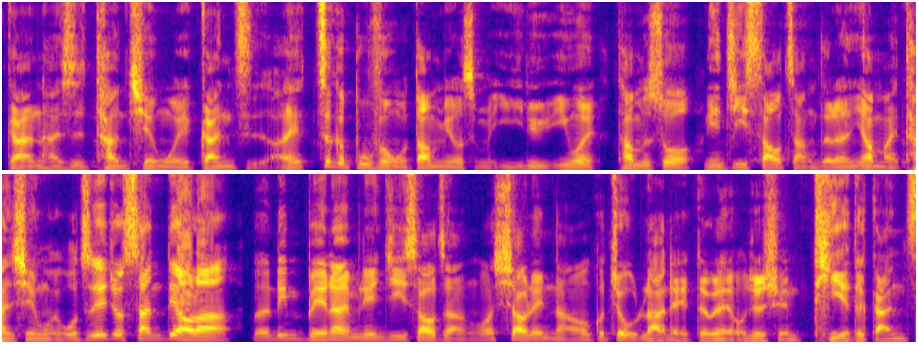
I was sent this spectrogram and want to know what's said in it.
杆还是碳纤维杆子？哎，这个部分我倒没有什么疑虑，因为他们说年纪稍长的人要买碳纤维，我直接就删掉了。那林别那你们年纪稍长，我笑脸哪我就来嘞，对不对？我就选铁的杆子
